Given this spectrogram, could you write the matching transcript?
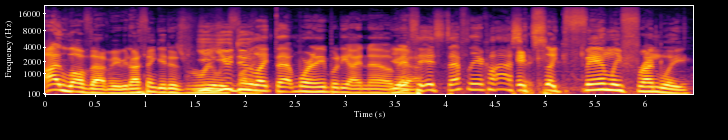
I love that movie, and I think it is really. you do funny. like that more than anybody I know. Yeah. It's, it's definitely a classic. It's like family friendly,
